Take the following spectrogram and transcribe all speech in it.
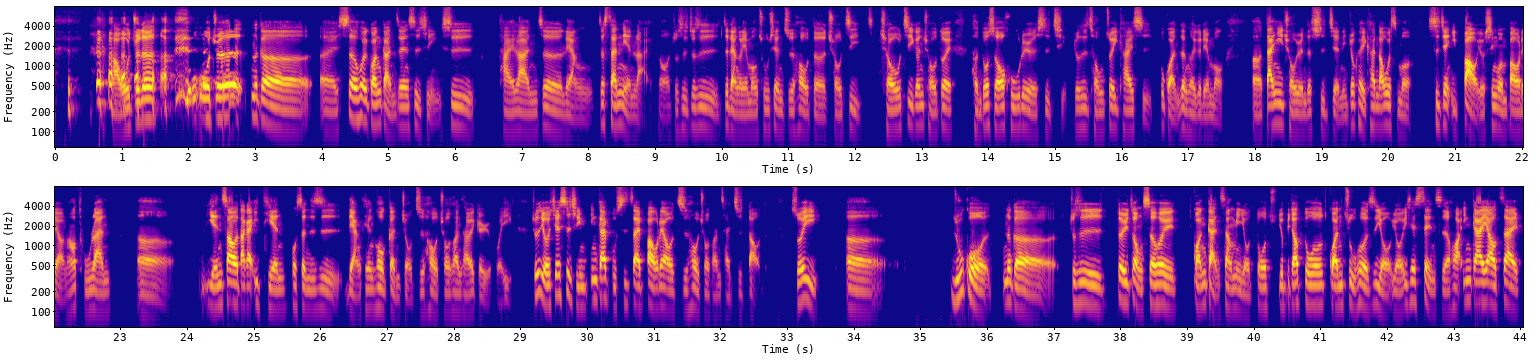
好，我觉得，我我觉得那个呃，社会观感这件事情是。台南这两这三年来哦，就是就是这两个联盟出现之后的球技、球技跟球队，很多时候忽略的事情，就是从最开始，不管任何一个联盟，呃，单一球员的事件，你就可以看到为什么事件一爆有新闻爆料，然后突然呃延烧了大概一天或甚至是两天后更久之后，球团才会给予回应。就是有一些事情应该不是在爆料之后球团才知道的，所以呃。如果那个就是对于这种社会观感上面有多有比较多关注，或者是有有一些 sense 的话，应该要在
